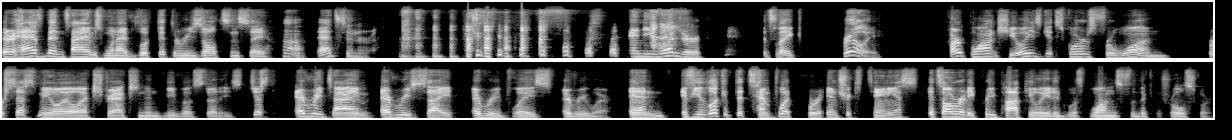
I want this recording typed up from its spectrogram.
there have been times when I've looked at the results and say, huh, that's interesting. and you wonder, it's like, really? Carte blanche, you always get scores for one for sesame oil extraction in vivo studies. Just every time, every site, every place, everywhere. And if you look at the template for intracutaneous, it's already pre-populated with ones for the control scores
